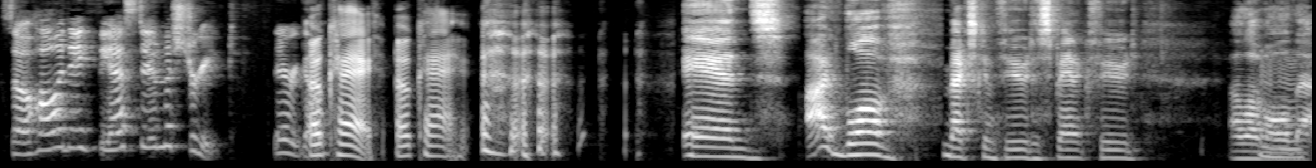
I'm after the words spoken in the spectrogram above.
So Holiday Fiesta in the street. There we go. Okay. Okay. And I love Mexican food, Hispanic food. I love all Mhm. that.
